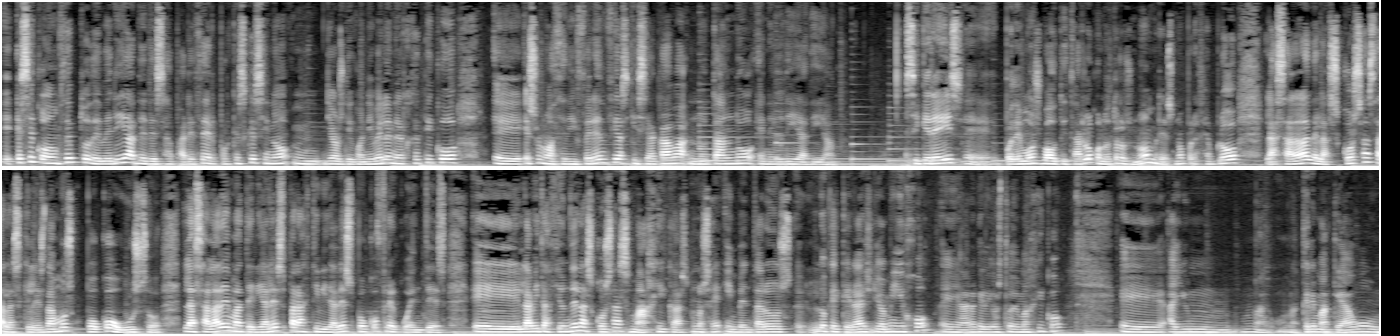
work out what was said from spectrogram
e, ese concepto debería de desaparecer, porque es que si no, mm, ya os digo, a nivel energético, eh, eso no hace diferencias y se acaba notando en el día a día. Si queréis, eh, podemos bautizarlo con otros nombres, ¿no? Por ejemplo, la sala de las cosas a las que les damos poco uso, la sala de materiales para actividades poco frecuentes, eh, la habitación de las cosas mágicas, no sé, inventaros eh, lo que queráis. Yo a mi hijo, ahora que digo esto de mágico, hay una, crema que hago,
